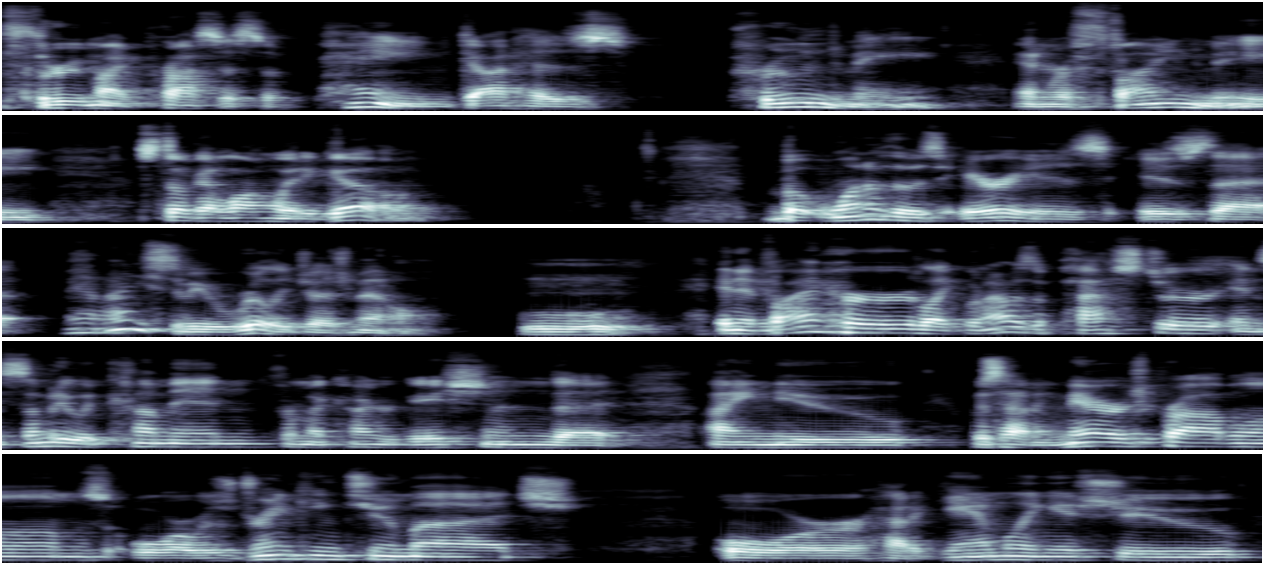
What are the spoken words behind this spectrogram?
through my process of pain. God has pruned me and refined me. Still got a long way to go. But one of those areas is that man, I used to be really judgmental. Mm. And if I heard, like when I was a pastor and somebody would come in from a congregation that I knew was having marriage problems or was drinking too much or had a gambling issue,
